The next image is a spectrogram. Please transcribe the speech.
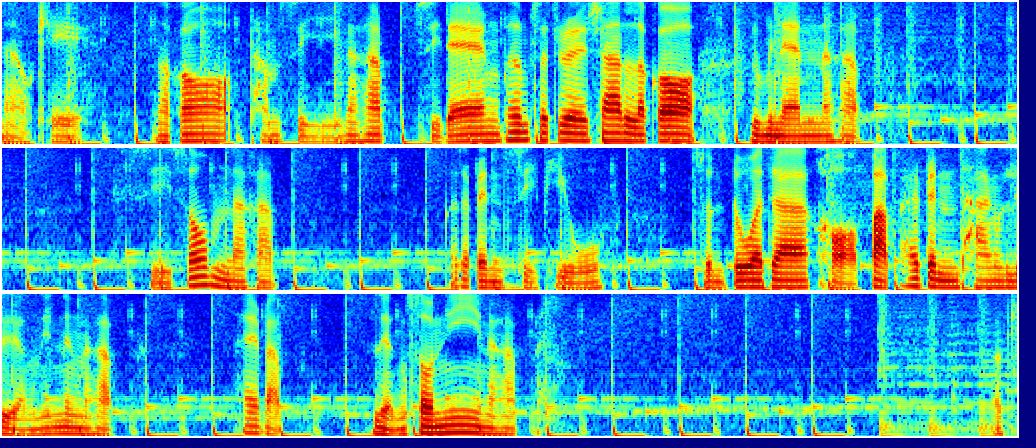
อ่าโอเค แล้วก็ทำสีนะครับ สีแดงเพิ่ม saturation แล้วก็ luminance นะครับ สีส้มนะครับ ก็จะเป็นสีผิว ส่วนตัวจะขอปรับให้เป็นทางเหลืองนิดนึงนะครับ ให้แบบเหลืองโซนี่นะครับ โอเค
